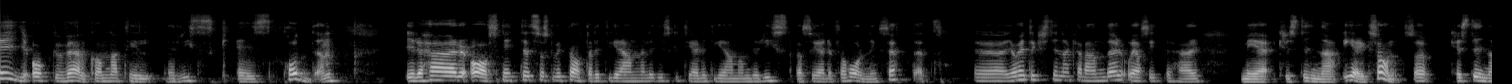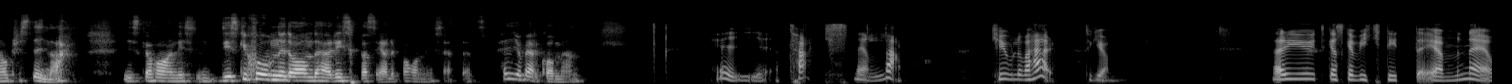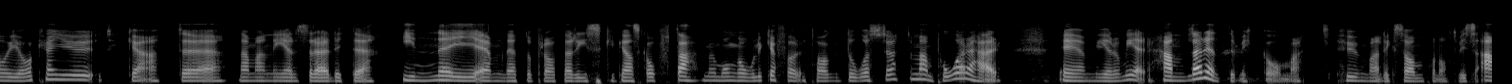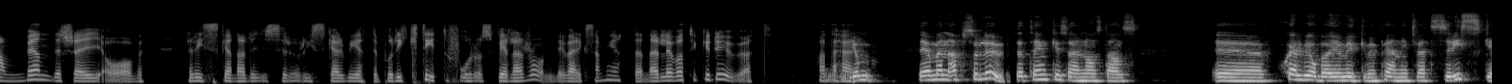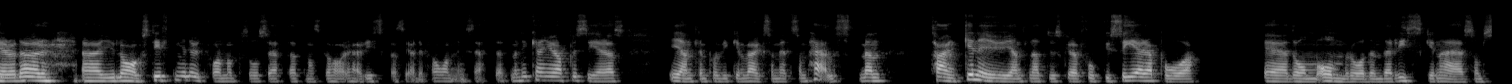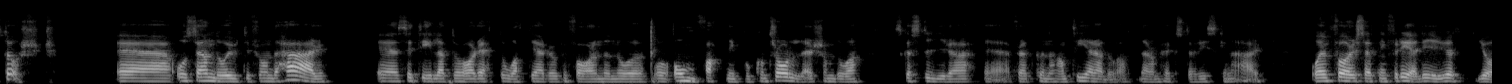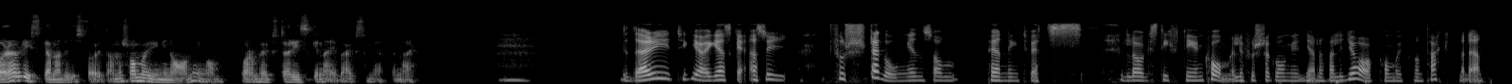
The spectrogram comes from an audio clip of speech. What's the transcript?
Hej och välkomna till Risk-Ace-podden. I det här avsnittet så ska vi prata lite grann eller diskutera lite grann om det riskbaserade förhållningssättet. Eh, jag heter Kristina Kalander och jag sitter här med Kristina Eriksson. Så Kristina och Kristina, vi ska ha en diskussion idag om det här riskbaserade förhållningssättet. Hej och välkommen! Hej, tack snälla! Kul att vara här tycker jag. Det här är ju ett ganska viktigt ämne och jag kan ju tycka att eh, när man är så där lite inne i ämnet och pratar risk ganska ofta med många olika företag, då stöter man på det här eh, mer och mer. Handlar det inte mycket om att hur man liksom på något vis använder sig av riskanalyser och riskarbete på riktigt och får det att spela roll i verksamheten? Eller vad tycker du att, att det här? Jo, ja, men absolut. Jag tänker så här någonstans Eh, själv jobbar jag mycket med penningtvättsrisker och där är ju lagstiftningen utformad på så sätt att man ska ha det här riskbaserade förhållningssättet. Men det kan ju appliceras egentligen på vilken verksamhet som helst. Men tanken är ju egentligen att du ska fokusera på eh, de områden där riskerna är som störst. Eh, och sen då utifrån det här eh, se till att du har rätt åtgärder och förfaranden och, och omfattning på kontroller som då ska styra eh, för att kunna hantera då där de högsta riskerna är. Och en förutsättning för det, det är ju att göra en riskanalys förut, annars har man ju ingen aning om vad de högsta riskerna i verksamheten är. Det där är, tycker jag är ganska, alltså första gången som penningtvätts lagstiftningen kom, eller första gången i alla fall jag kom i kontakt med den.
